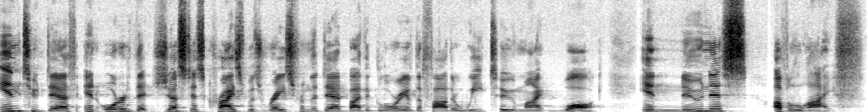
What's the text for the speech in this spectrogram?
into death, in order that just as Christ was raised from the dead by the glory of the Father, we too might walk in newness of life.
